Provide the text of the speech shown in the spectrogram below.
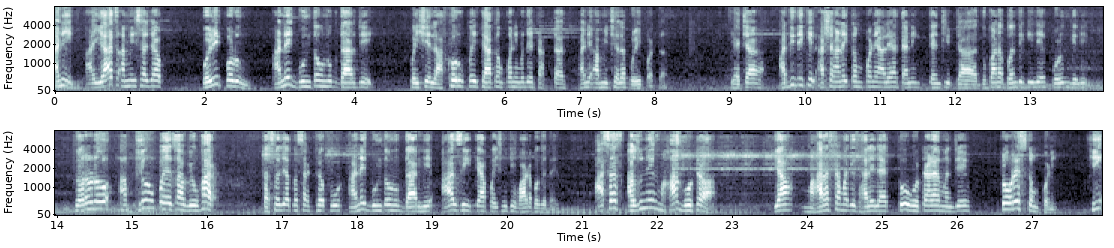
आणि याच आमिषाच्या बळी पडून अनेक गुंतवणूकदार जे पैसे लाखो रुपये त्या कंपनीमध्ये टाकतात आणि आमिषाला बळी पडतात. याच्या आधी देखील अशा अनेक कंपन्या आल्या त्यांनी त्यांची दुकानं बंद केली पळून गेली. करोडो अब्ज रुपयाचा व्यवहार तसाच्या तसा ठप होऊन अनेक गुंतवणूकदार हे आजही त्या पैशाची वाट बघत आहेत. असाच अजून एक महाघोटाळा या महाराष्ट्रामध्ये झालेला आहे. तो घोटाळा म्हणजे टोरेस कंपनी. ही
